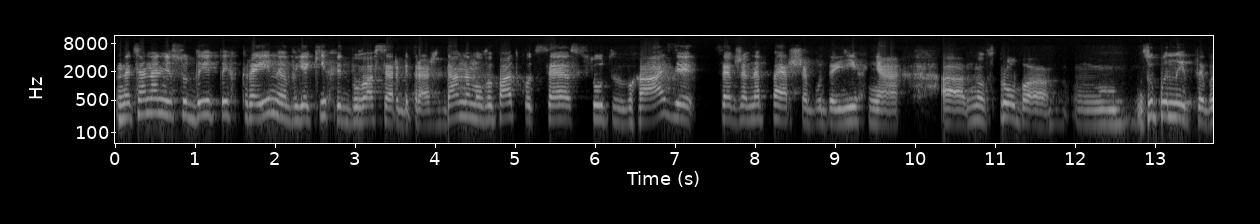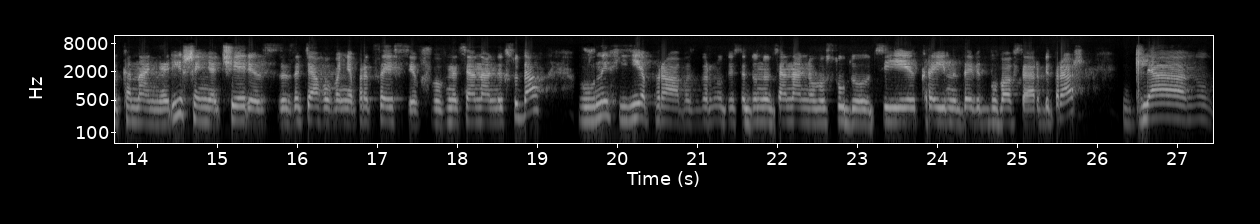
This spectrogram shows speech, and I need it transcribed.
Національні суди тих країн, в яких відбувався арбітраж, в даному випадку це суд в Гаазі. Це вже не перше буде їхня ну, спроба зупинити виконання рішення через затягування процесів в національних судах. В них є право звернутися до національного суду цієї країни, де відбувався арбітраж, для ну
